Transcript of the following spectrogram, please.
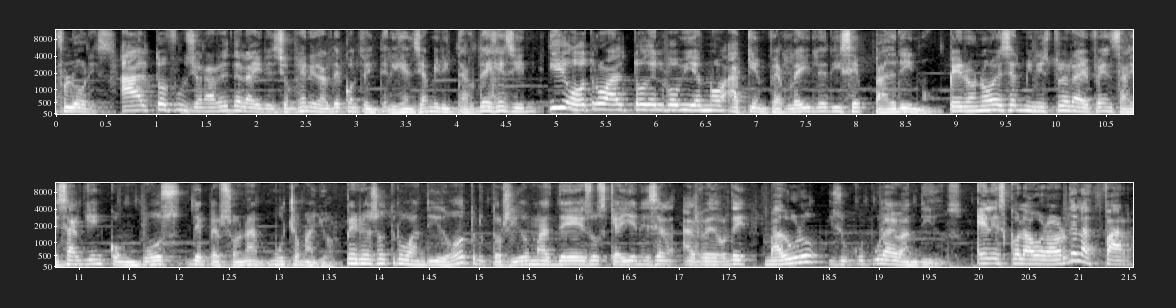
Flores, altos funcionarios de la Dirección General de Contrainteligencia Militar de GESIN y otro alto del gobierno a quien Ferley le dice padrino, pero no es el ministro de la Defensa, es alguien con voz de persona mucho mayor, pero es otro bandido, otro torcido más de esos que hay en ese alrededor de Maduro y su cúpula de bandidos. El ex colaborador de las FARC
